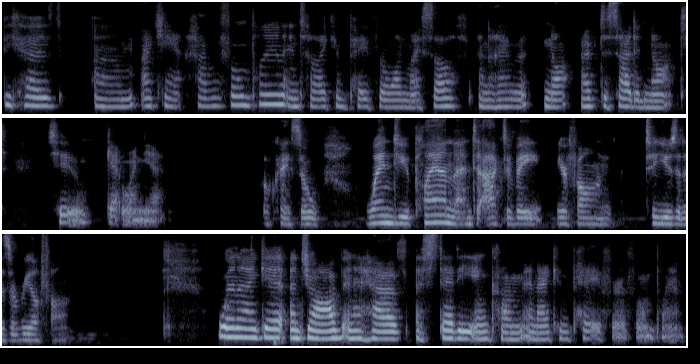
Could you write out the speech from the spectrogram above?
Because um, I can't have a phone plan until I can pay for one myself, and I haven't not. I've decided not to get one yet. Okay, so when do you plan then to activate your phone to use it as a real phone? When I get a job and I have a steady income and I can pay for a phone plan.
